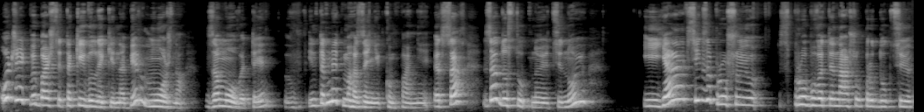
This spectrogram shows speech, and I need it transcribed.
Отже, як ви бачите, такий великий набір можна замовити в інтернет-магазині компанії Ерсах за доступною ціною. І я всіх запрошую спробувати нашу продукцію,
